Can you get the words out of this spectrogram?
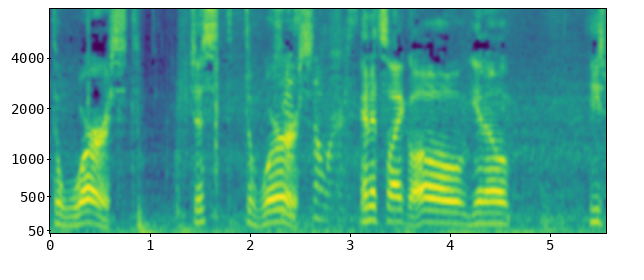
the worst. Just the worst. the worst. And it's like, oh, you know, he's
